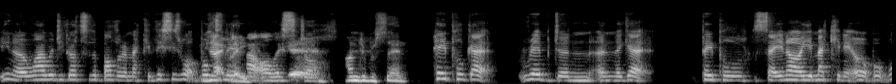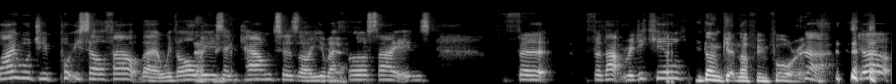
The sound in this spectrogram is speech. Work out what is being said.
you know why would you go to the bother of making? This is what bugs exactly. me about all this yeah, stuff. Hundred percent. People get ribbed and and they get people saying, "Oh, you're making it up." But why would you put yourself out there with all exactly. these encounters or UFO yeah. sightings for for that ridicule? You don't get nothing for it. No,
